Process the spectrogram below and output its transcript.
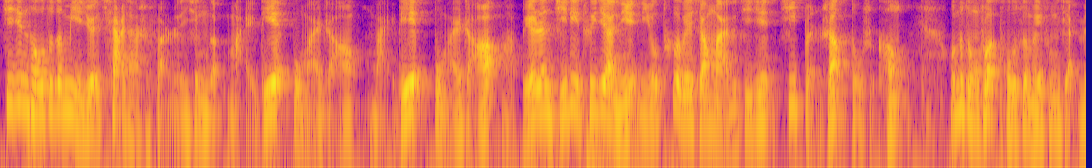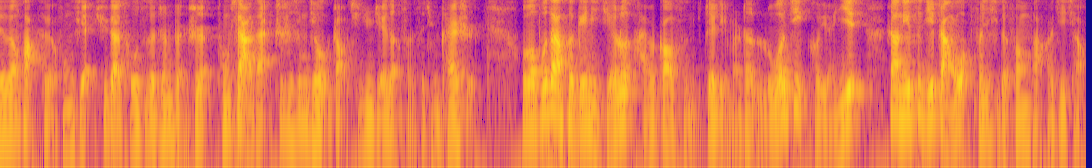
基金投资的秘诀恰恰是反人性的，买跌不买涨，买跌不买涨啊！别人极力推荐你，你又特别想买的基金，基本上都是坑。我们总说投资没风险，没文化才有风险。需在投资的真本事，从下载知识星球找齐俊杰的粉丝群开始。我们不但会给你结论，还会告诉你这里面的逻辑和原因，让你自己掌握分析的方法和技巧。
